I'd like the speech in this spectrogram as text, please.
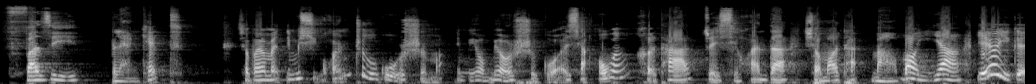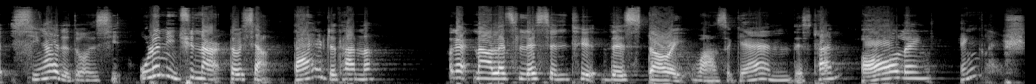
fuzzy blanket? 小朋友们，你们喜欢这个故事吗？你们有没有试过像欧文和他最喜欢的小毛毯毛毛一样，也有一个心爱的东西，无论你去哪儿都想带着它呢？Okay, now let's listen to this story once again, this time all in English.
